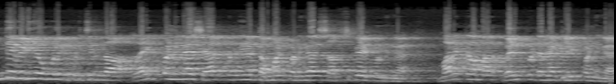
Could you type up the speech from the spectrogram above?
இந்த வீடியோ உங்களுக்கு பிடிச்சிருந்தா லைக் பண்ணுங்க ஷேர் பண்ணுங்க கமெண்ட் பண்ணுங்க சப்ஸ்கிரைப் பண்ணுங்க. மறக்காம பெல் பட்டனை கிளிக் பண்ணுங்க.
